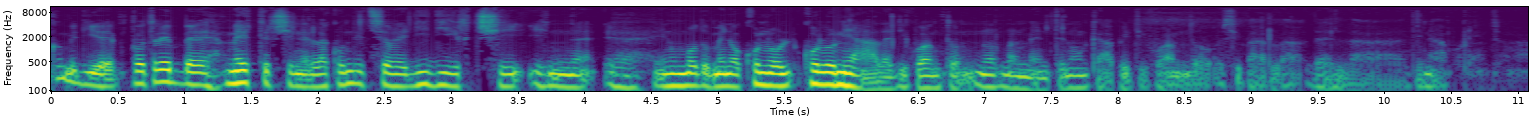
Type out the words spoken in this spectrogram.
come dire, potrebbe metterci nella condizione di dirci in, eh, in un modo meno coloniale di quanto normalmente non capiti quando si parla della, di Napoli. Insomma.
